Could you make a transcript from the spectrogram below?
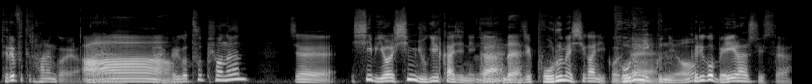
드래프트를 하는 거예요. 아. 네, 그리고 투표는 이제 12월 16일까지니까 네. 아직 보름의 시간이 있거든요. 보름이 네. 있군요. 그리고 매일 할 수 있어요.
